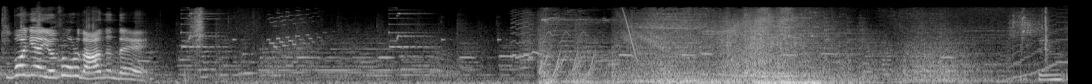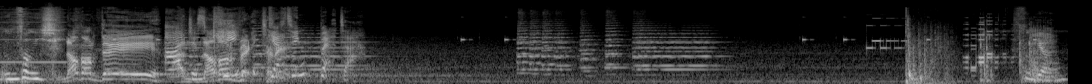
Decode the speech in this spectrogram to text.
두 번이나 연속으로 나왔는데. 음, 음성인식. Another day, I just another keep victory. getting better. 숙연.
